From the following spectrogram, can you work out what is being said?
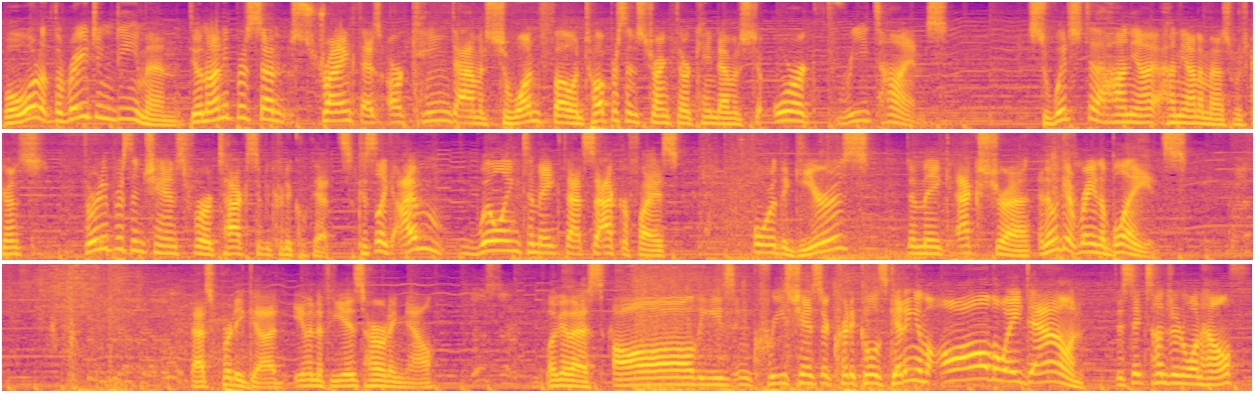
Well, what, the Raging Demon, deal 90% strength as arcane damage to one foe and 12% strength arcane damage to Orik three times. Switch to Hanya, Hanyanamas, which grants 30% chance for attacks to be critical hits. Cause like, I'm willing to make that sacrifice for the gears to make extra, and then we get Rain of Blades. That's pretty good, even if he is hurting now. Look at this, all these increased chance of criticals, getting him all the way down to 601 health,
